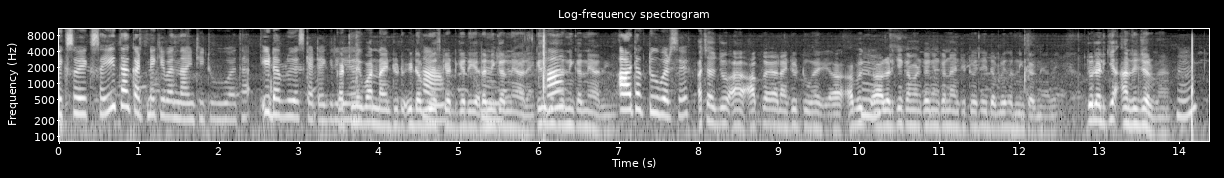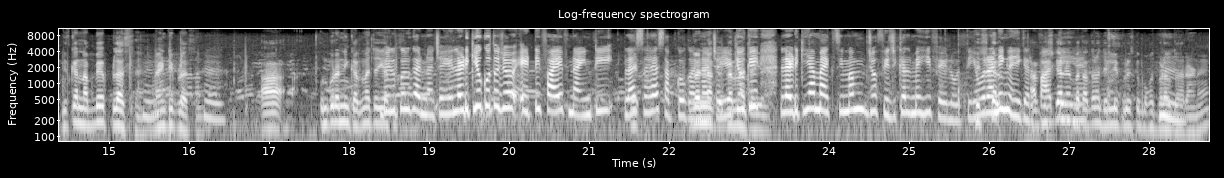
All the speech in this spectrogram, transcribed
101 सही था कटने के बाद 92 हुआ था। ई डब्ल्यू एस कैटेगरी कटने के बाद 92 ईडब्ल्यूएस हाँ। कैटेगरी रनिंग करने आ रहे हैं। कितनी हाँ। रनिंग करने आ रही हैं? आठ अक्टूबर से। अच्छा जो आपका 92 है आ, अभी आ, कमेंट करेंगे उनका 92 है ईडब्ल्यूएस रनिंग करने आ रही हैं। जो लड़कियाँ अनरिजर्व हैं जिसका 90 प्लस है 90 प्लस है उनको रनिंग करना चाहिए बिल्कुल करना चाहिए। लड़कियों को तो जो 85 90 प्लस है सबको करना करना- चाहिए करना क्योंकि। लड़कियाँ मैक्सिमम जो फ़िज़िकल में ही फेल होती हैं वो रनिंग नहीं कर पाती में बताता हूँ दिल्ली पुलिस का बहुत बड़ा उदाहरण है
